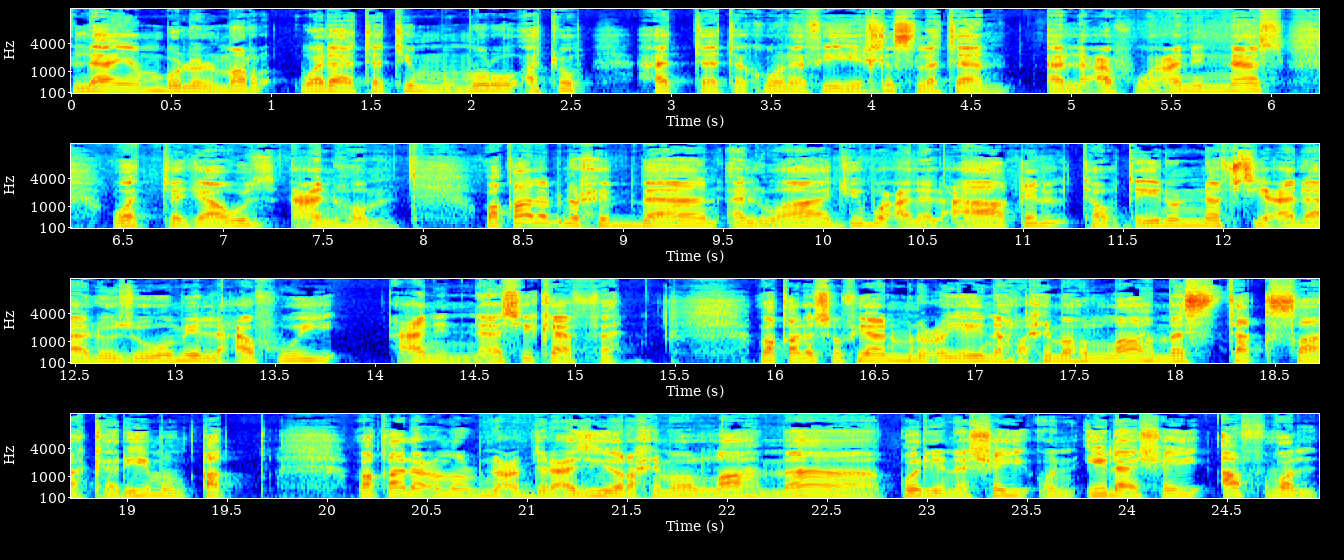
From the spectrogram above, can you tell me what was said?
لا ينبل المرء ولا تتم مروءته حتى تكون فيه خصلتان العفو عن الناس والتجاوز عنهم. وقال ابن حبان الواجب على العاقل توطين النفس على لزوم العفو عن الناس كافة. وقال سفيان بن عيينة رحمه الله ما استقصى كريم قط. وقال عمر بن عبد العزيز رحمه الله ما قرن شيء إلى شيء أفضل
